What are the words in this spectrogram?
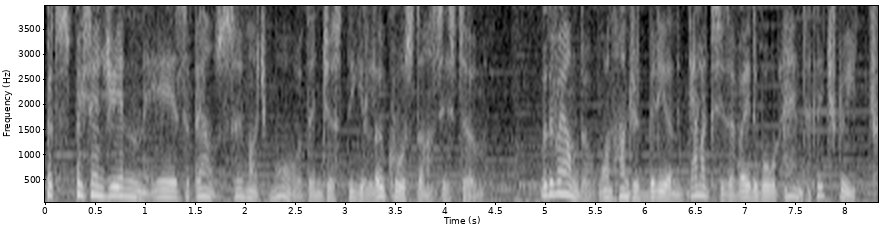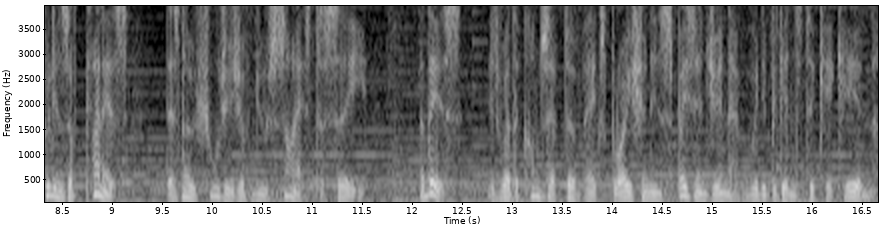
But Space Engine is about so much more than just the local star system. With around 100 billion galaxies available and literally trillions of planets, there's no shortage of new sights to see. And this is where the concept of exploration in Space Engine really begins to kick in.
